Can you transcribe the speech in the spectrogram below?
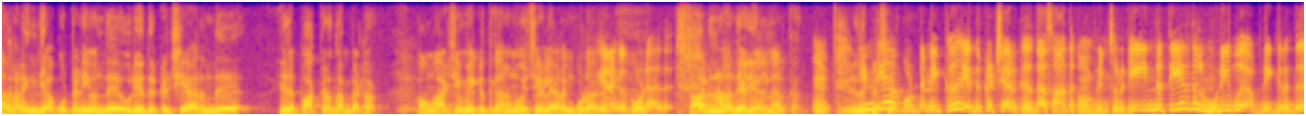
அதனால் இந்தியா கூட்டணி வந்து ஒரு எதிர்க்கட்சியாக இருந்து இதை பார்க்கறது தான் பெட்டர் அவங்க ஆட்சி அமைக்கிறதுக்கான முயற்சிகள் இறங்கக்கூடாது. இறங்கக்கூடாது. ஸ்டாலினும் அந்த ஐடியாவில் தான் இருக்கார். இந்தியா கூட்டணிக்கு எதிர்க்கட்சியா இருக்கிறது தான் சாதகம் அப்படின்னு சொல்லிட்டு இந்த தேர்தல் முடிவு அப்படிங்கிறது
